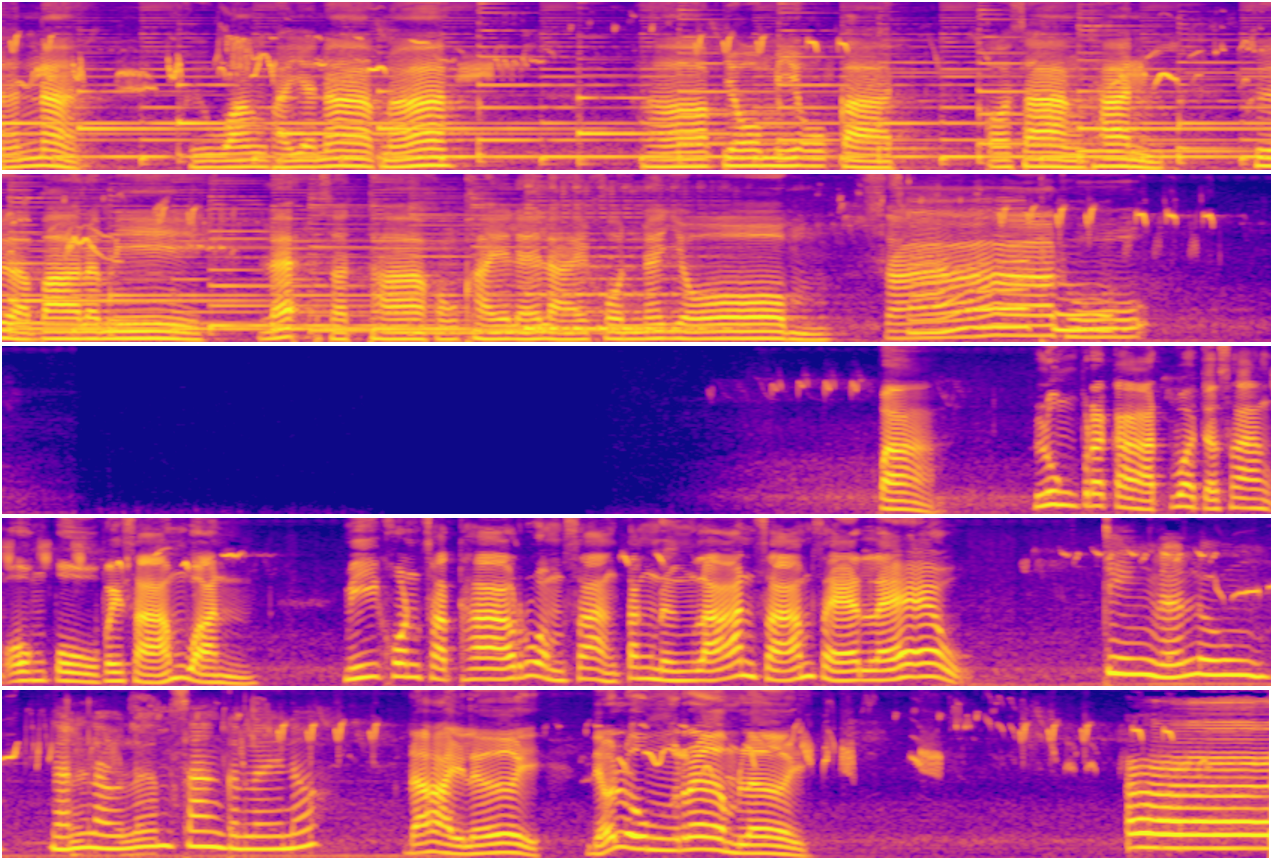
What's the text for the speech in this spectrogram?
นั้นน่ะ คือวังพญานาคนะ หากโยมมีโอกาส ก็สร้างท่าน เพื่อบารมี และศรัทธาของใครหลาย ๆ คนนะโยม สาธุป้า ลุงประกาศว่าจะสร้างองค์ปู่ไปสามวัน มีคนศรัทธาร่วมสร้างตั้งหนึ่งล้านสามแสนแล้ว จริงเหรอลุง งั้นเราเริ่มสร้างกันเลยเนาะ ได้เลย เดี๋ยวลุงเริ่มเลยเออ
